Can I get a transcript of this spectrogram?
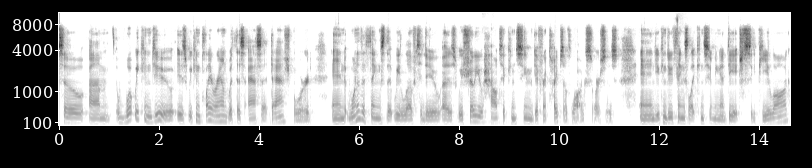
So, um, what we can do is we can play around with this asset dashboard. And one of the things that we love to do is we show you how to consume different types of log sources. And you can do things like consuming a DHCP log,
